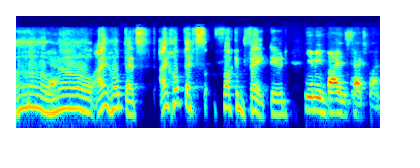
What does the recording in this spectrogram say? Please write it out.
Oh Yeah. no, I hope that's I hope that's fucking fake, dude. you mean Biden's tax plan?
